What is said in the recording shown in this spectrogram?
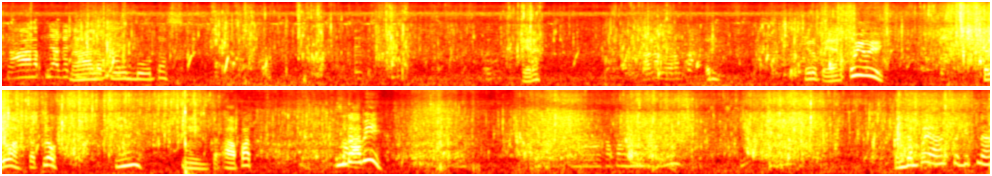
Nahanap niya agad nahanap dalag. niya yung butas. Tira. Sana meron pa. Meron pa yan. Uy, uy. Dalawa, tatlo. Mm. Mm, ta- apat. Ang dami. Andyan pa yan, sa gitna.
